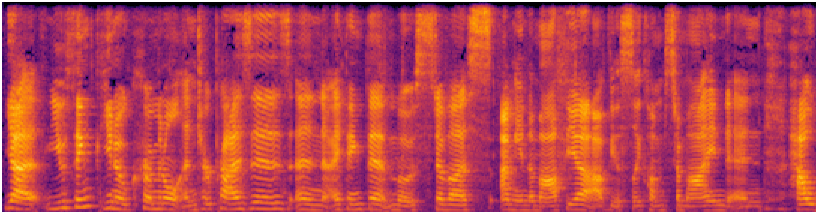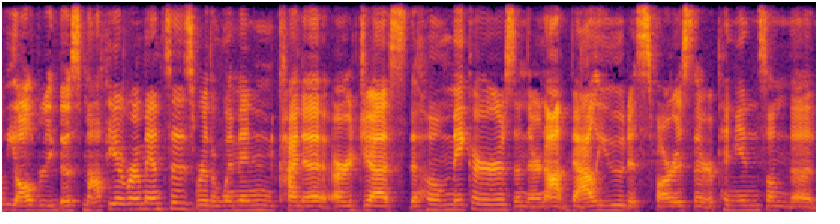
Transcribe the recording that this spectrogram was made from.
Yeah, you think, you know, criminal enterprises and I think that most of us, I mean, the mafia obviously comes to mind and how we all read those mafia romances where the women kind of are just the homemakers and they're not valued as far as their opinions on the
